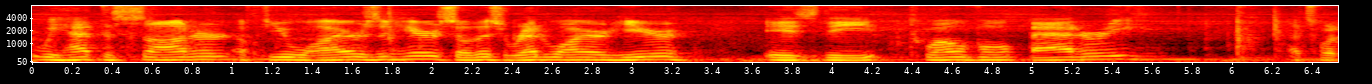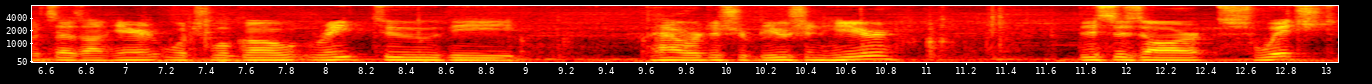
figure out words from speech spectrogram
we had to solder a few wires in here. So this red wire here is the 12 volt battery. That's what it says on here, which will go right to the power distribution here. This is our switched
